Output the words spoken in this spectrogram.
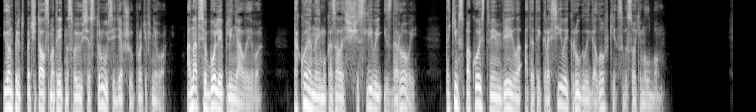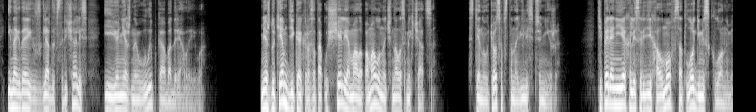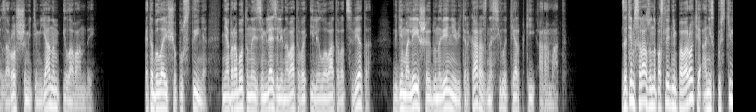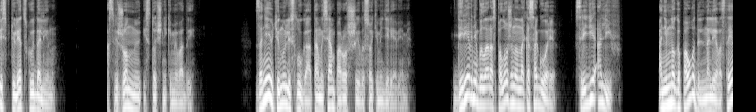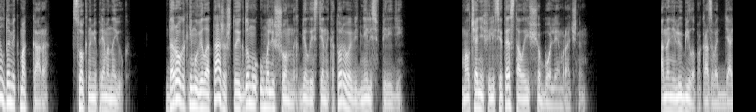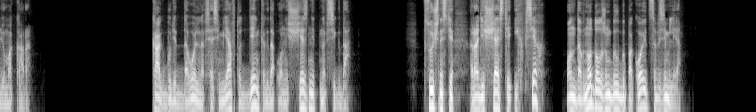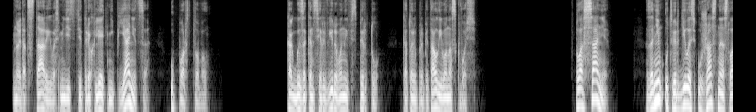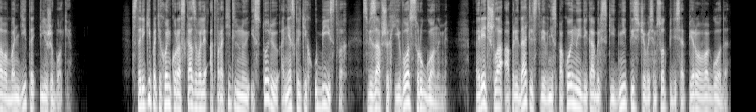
И он предпочитал смотреть на свою сестру, сидевшую против него. Она все более пленяла его. Такой она ему казалась счастливой и здоровой, таким спокойствием веяло от этой красивой круглой головки с высоким лбом. Иногда их взгляды встречались, и ее нежная улыбка ободряла его. Между тем дикая красота ущелья мало-помалу начинала смягчаться. Стены утесов становились все ниже. Теперь они ехали среди холмов с отлогими склонами, заросшими тимьяном и лавандой. Это была еще пустыня, необработанная земля зеленоватого и лиловатого цвета, где малейшее дуновение ветерка разносило терпкий аромат. Затем сразу на последнем повороте они спустились в Тюлецкую долину, освеженную источниками воды. За нею тянулись луга, там и сям поросшие высокими деревьями. Деревня была расположена на косогоре, среди олив, а немного поодаль налево стоял домик Маккара с окнами прямо на юг. Дорога к нему вела та же, что и к дому умалишенных, белые стены которого виднелись впереди. Молчание Фелисите стало еще более мрачным. Она не любила показывать дядю Макара. Как будет довольна вся семья в тот день, когда он исчезнет навсегда? В сущности, ради счастья их всех он давно должен был бы покоиться в земле. Но этот старый 83-летний пьяница упорствовал. Как бы законсервированный в спирту, который пропитал его насквозь. В Пласане за ним утвердилась ужасная слава бандита или жебоки. Старики потихоньку рассказывали отвратительную историю о нескольких убийствах, связавших его с ругонами. Речь шла о предательстве в неспокойные декабрьские дни 1851 года,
